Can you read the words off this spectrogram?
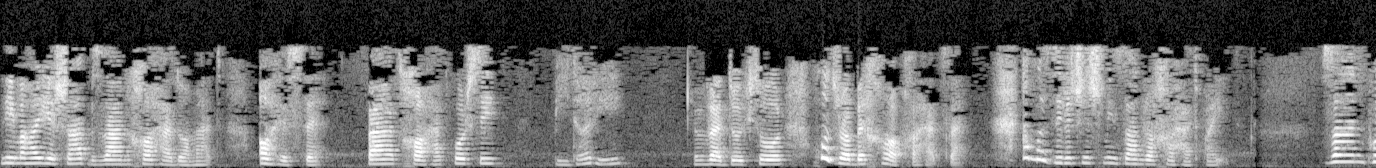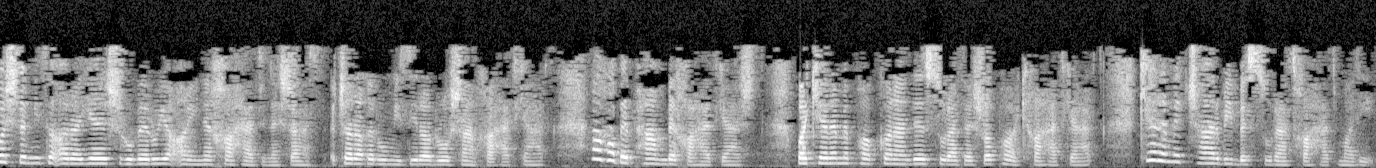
نیمه های شب زن خواهد آمد. آهسته. بعد خواهد پرسید بیداری؟ و دکتر خود را به خواب خواهد زد. اما زیر چشمی زن را خواهد پایید زن پشت میز آرایش روبروی آینه خواهد نشست. چراغ رومیزی را روشن خواهد کرد. عقب پنبه خواهد گشت. با کرم پاک کننده صورتش را پاک خواهد کرد. کرم چربی به صورت خواهد مالید.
